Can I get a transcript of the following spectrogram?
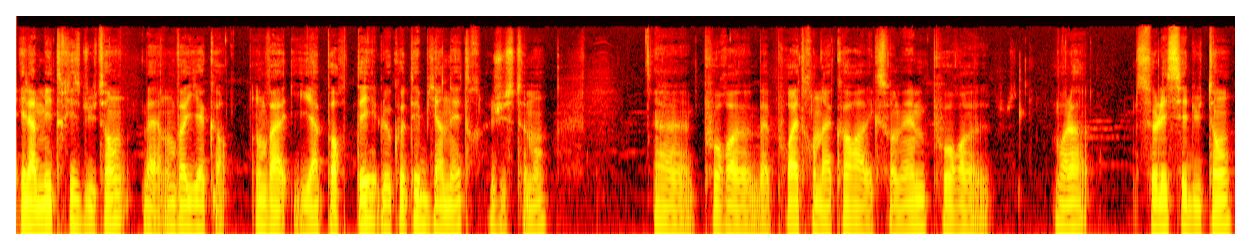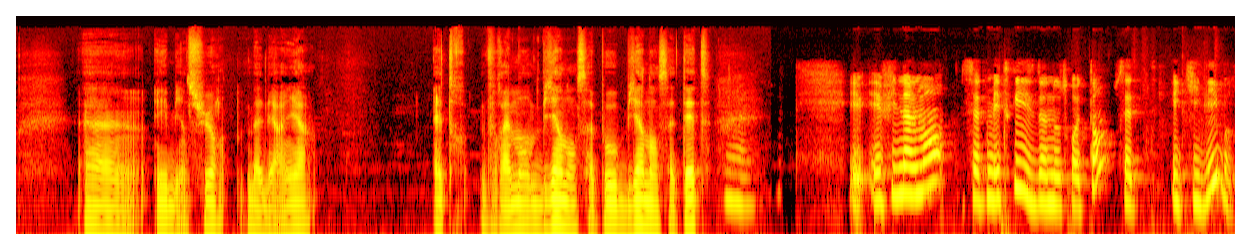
Et la maîtrise du temps, ben, on, va y on va y apporter le côté bien-être, justement, euh, pour, ben, pour être en accord avec soi-même, pour voilà, se laisser du temps, et bien sûr, bah, derrière, être vraiment bien dans sa peau, bien dans sa tête. Et, finalement, cette maîtrise de notre temps, cet équilibre,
